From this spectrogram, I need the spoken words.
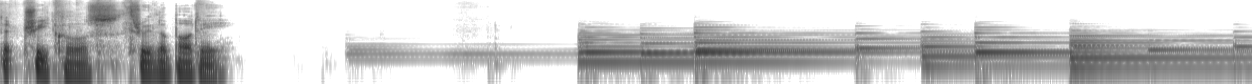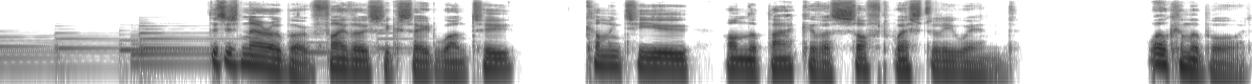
that treacles through the body? This is Narrowboat 506812, coming to you on the back of a soft westerly wind. Welcome aboard.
